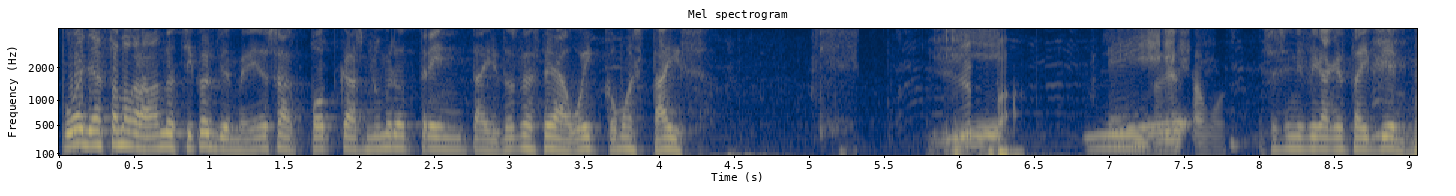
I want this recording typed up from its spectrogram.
Pues ya estamos grabando, chicos. Bienvenidos al podcast número 32 de Stay Awake. ¿Cómo estáis? Yepa. Eso significa que estáis bien.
